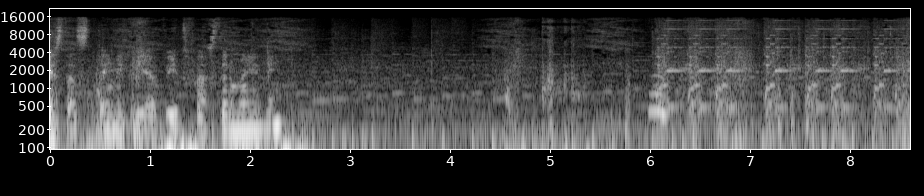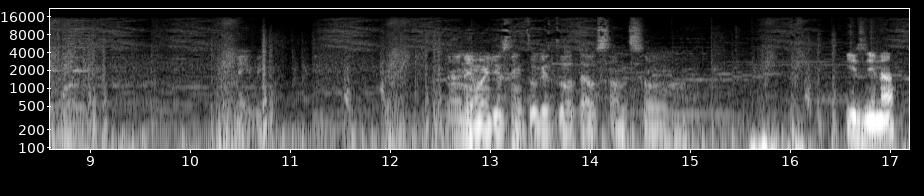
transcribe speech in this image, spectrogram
Guess that's technically a bit faster, maybe. Maybe. Anyway, just need to get to a thousand, so. Easy enough.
